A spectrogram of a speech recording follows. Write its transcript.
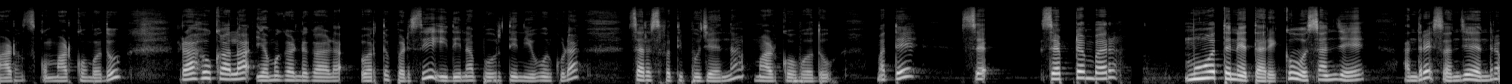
ಮಾಡಿಸ್ಕೊ, ಮಾಡ್ಕೊಬೋದು. ರಾಹುಕಾಲ ಯಮಗಂಡಗಳ ಹೊರತುಪಡಿಸಿ ಈ ದಿನ ಪೂರ್ತಿ ನೀವು ಕೂಡ ಸರಸ್ವತಿ ಪೂಜೆಯನ್ನು ಮಾಡ್ಕೋಬೋದು. ಮತ್ತು ಸೆ ಸೆಪ್ಟೆಂಬರ್ ಮೂವತ್ತನೇ ತಾರೀಕು ಸಂಜೆ, ಅಂದರೆ ಸಂಜೆ ಅಂದರೆ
